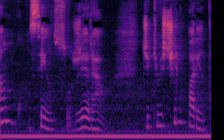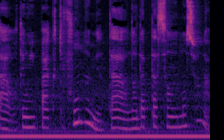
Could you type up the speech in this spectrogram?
Há um consenso geral de que o estilo parental tem um impacto fundamental na adaptação emocional.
